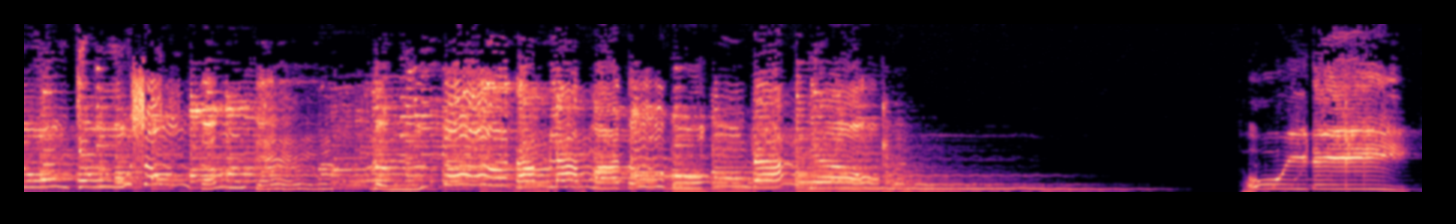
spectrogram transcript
luôn chung sống cận kề. Đừng có tham lam mà tự buộc đã vào mình. Thôi đi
